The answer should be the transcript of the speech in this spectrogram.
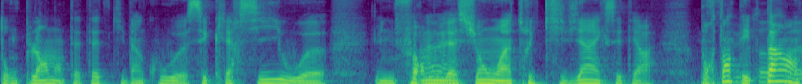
ton plan dans ta tête qui d'un coup euh, s'éclaircit ou une formulation ouais. ou un truc qui vient, etc. Pourtant, t'es pas, en...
